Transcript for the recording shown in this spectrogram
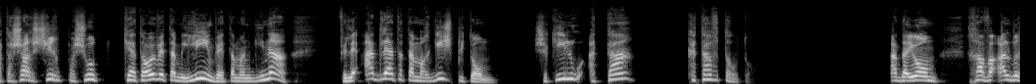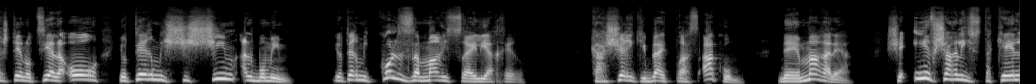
אתה שר שיר פשוט כי אתה אוהב את המילים ואת המנגינה, ולאט לאט אתה מרגיש פתאום שכאילו אתה כתבת אותו. עד היום חווה אלברשטיין הוציאה לאור יותר מ-60 אלבומים, יותר מכל זמר ישראלי אחר. כאשר היא קיבלה את פרס אקו"ם, נאמר עליה שאי אפשר להסתכל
